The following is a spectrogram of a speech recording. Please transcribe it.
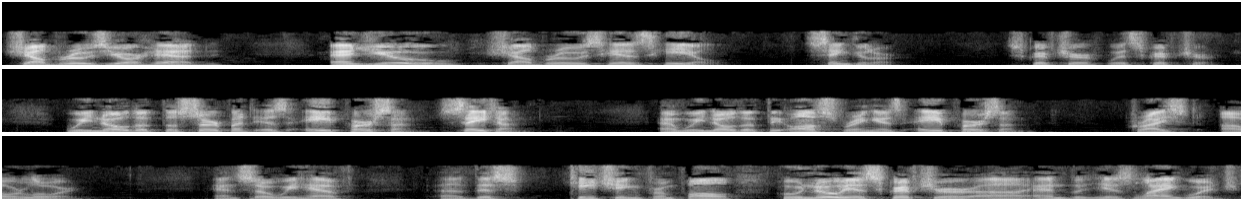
shall bruise your head, and you shall bruise his heel. Singular. Scripture with scripture we know that the serpent is a person, Satan. And we know that the offspring is a person, Christ our Lord. And so we have uh, this teaching from Paul, who knew his scripture uh, and his language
